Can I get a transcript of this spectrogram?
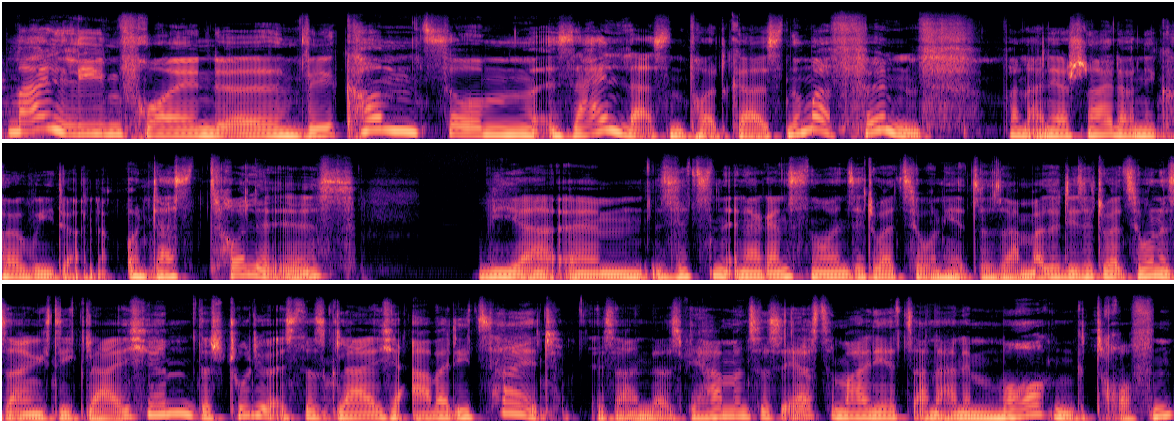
Meine lieben Freunde, willkommen zum Sein lassen Podcast Nummer 5 von Anja Schneider und Nicole Wiedern. Und das Tolle ist, wir ähm, sitzen in einer ganz neuen Situation hier zusammen. Also die Situation ist eigentlich die gleiche, das Studio ist das gleiche, aber die Zeit ist anders. Wir haben uns das erste Mal jetzt an einem Morgen getroffen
